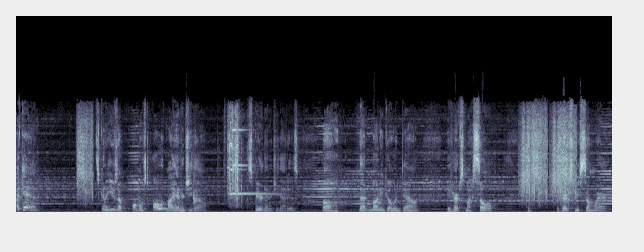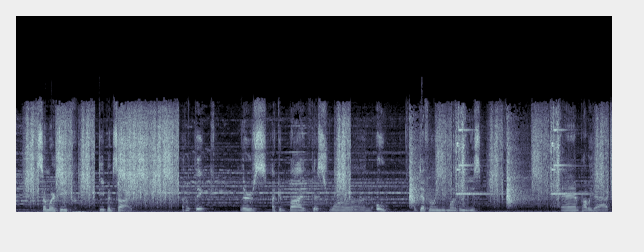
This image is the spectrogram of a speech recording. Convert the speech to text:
I can. It's gonna use up almost all of my energy, though. Spirit energy, that is. Oh, that money going down. It hurts my soul. It, it hurts me somewhere. Somewhere deep. Deep inside. I don't think there's... I could buy this one. Oh, I definitely need one of these. And probably that.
